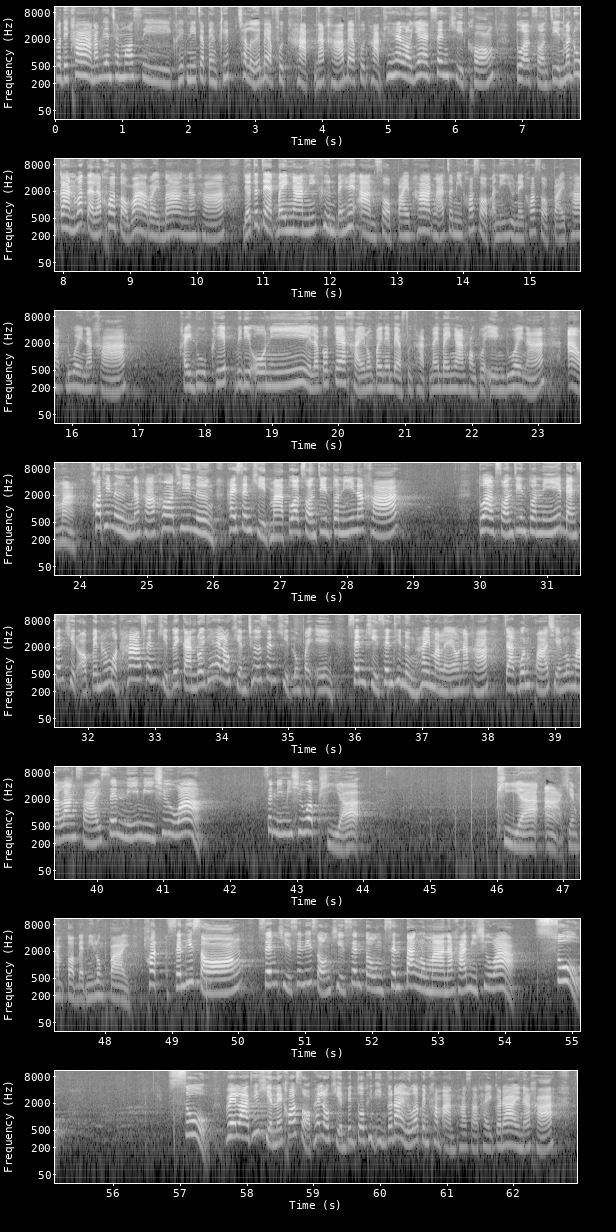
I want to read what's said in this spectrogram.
สวัสดีค่ะ นักเรียนชั้นม .4 คลิปนี้จะเป็นคลิปเฉลยแบบฝึกหัดนะคะ แบบฝึกหัดที่ให้เราแยกเส้นขีดของตัวอักษรจีนมาดูกันว่าแต่ละข้อตอบว่าอะไรบ้างนะคะ เดี๋ยวจะแจกใบงานนี้คืนไปให้อ่านสอบปลายภาคนะ จะมีข้อสอบอันนี้อยู่ในข้อสอบปลายภาคด้วยนะคะ ใครดูคลิปวิดีโอนี้ แล้วก็แก้ไขลงไปในแบบฝึกหัดในใบงานของตัวเองด้วยนะอ้าวมา ข้อที่หนึ่งนะคะ ข้อที่หนึ่งให้เส้นขีดมาตัวอักษรจีนตัวนี้นะคะ ตัวอักษรจีนตัวนี้แบ่งเส้นขีดออกเป็นทั้งหมด 5 เส้นขีดด้วยกัน โดยที่ให้เราเขียนชื่อเส้นขีดลงไปเอง เส้นขีดเส้นที่ 1 ให้มาแล้วนะคะ จากบนขวาเฉียงลงมาล่างซ้าย เส้นนี้มีชื่อว่า เส้นนี้มีชื่อว่าเผียเพียอ่าเขียนคำตอบแบบนี้ลงไปข้อเส้นที่ 2 เส้นขีดเส้นที่ 2 ขีดเส้นตรง เส้นตั้งลงมานะคะ มีชื่อว่า สู้ สู้ เวลาที่เขียนในข้อสอบให้เราเขียนเป็นตัวพินอินก็ได้ หรือว่าเป็นคำอ่านภาษาไทยก็ได้นะคะ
